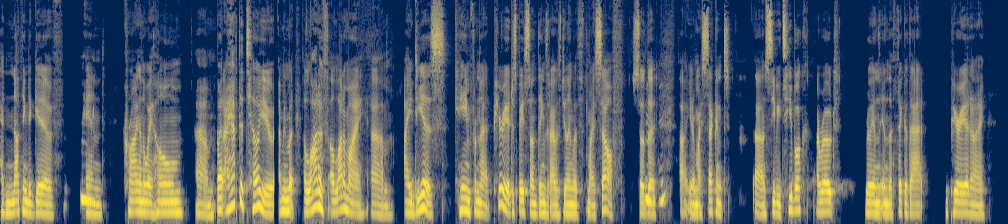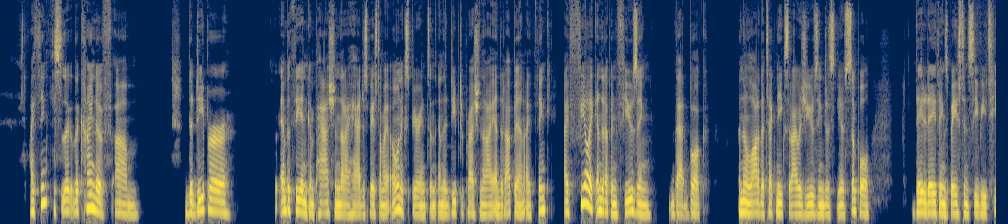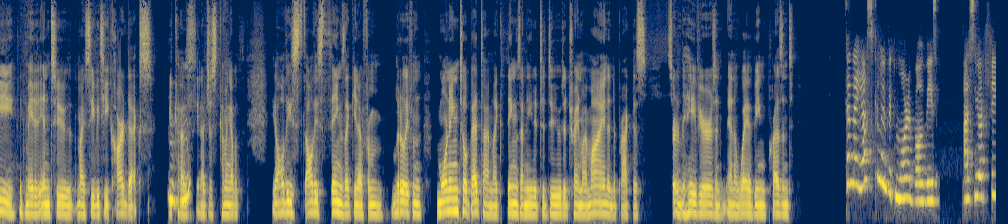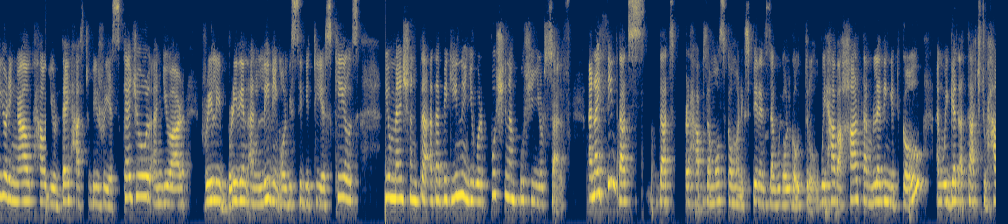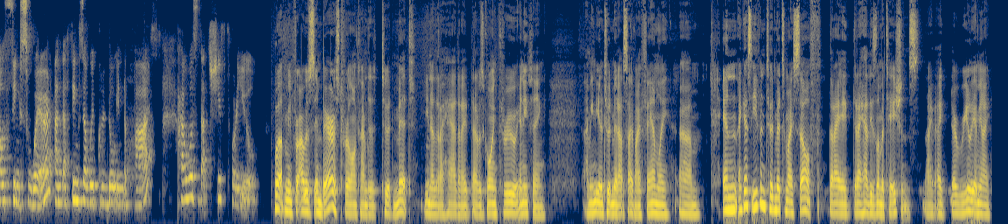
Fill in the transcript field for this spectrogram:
had nothing to give mm-hmm. and crying on the way home. Um, but I have to tell you, I mean, a lot of a lot of my um, ideas came from that period, just based on things that I was dealing with myself. So the, mm-hmm. uh, you know, my second uh, CBT book I wrote, really in the, in the thick of that period, and I, I think this the the kind of um, the deeper empathy and compassion that I had just based on my own experience and, and the deep depression that I ended up in, I think I feel like ended up infusing that book. And then a lot of the techniques that I was using, just, you know, simple day to day things based in CBT, like made it into my CBT card decks because, mm-hmm. you know, just coming up with, you know, all these, all these things like, you know, from literally from morning till bedtime, like things I needed to do to train my mind and to practice certain behaviors and, and a way of being present. Can I ask a little bit more about this? As you're figuring out how your day has to be rescheduled and you are really breathing and living all these CBT skills, you mentioned that at the beginning you were pushing and pushing yourself. And I think that's that's perhaps the most common experience that we all go through. We have a hard time letting it go and we get attached to how things were and the things that we could do in the past. How was that shift for you? Well, I mean, for I was embarrassed for a long time to to admit, you know, that I had that I that I was going through anything. I mean, you know, to admit outside my family, um, and I guess even to admit to myself that I that I had these limitations. I, I, I really, I mean, I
